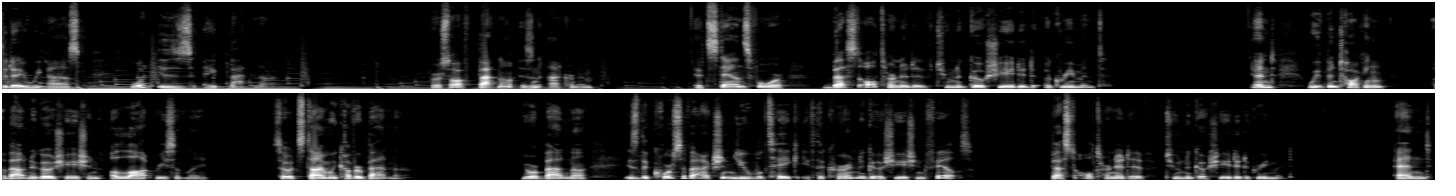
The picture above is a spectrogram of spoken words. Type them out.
Today we ask, what is a BATNA? First off, BATNA is an acronym. It stands for Best Alternative to Negotiated Agreement. And we've been talking about negotiation a lot recently, so it's time we cover BATNA. Your BATNA is the course of action you will take if the current negotiation fails. Best alternative to negotiated agreement. And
